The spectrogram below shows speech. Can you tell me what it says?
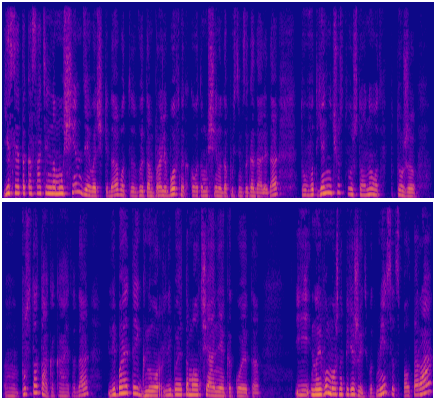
Если это касательно мужчин, девочки, да, вот вы там про любовь на какого-то мужчину, допустим, загадали, да, то вот я не чувствую, что оно вот тоже э, пустота какая-то, да, либо это игнор, либо это молчание какое-то. И, но его можно пережить. Вот месяц, полтора,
